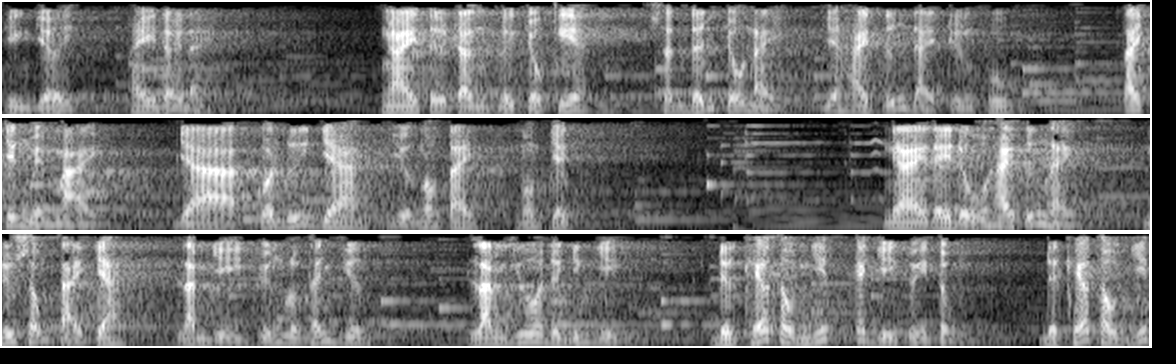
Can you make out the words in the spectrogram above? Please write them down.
thiên giới hay đời này. Ngài từ trần từ chỗ kia sanh đến chỗ này với hai tướng đại trường phu, tay chân mềm mại và có lưới da giữa ngón tay, ngón chân. Ngài đầy đủ hai tướng này, nếu sống tài gia, làm gì chuyển luân thánh dương, làm vua được những gì? Được khéo thâu nhiếp các vị tùy tùng, được khéo thâu nhiếp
